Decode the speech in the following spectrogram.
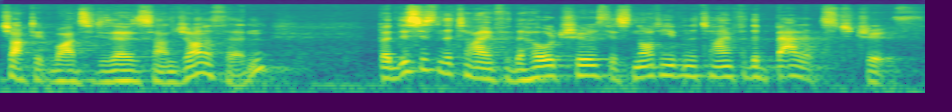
chucked it once at his own son Jonathan. But this isn't the time for the whole truth. It's not even the time for the balanced truth.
